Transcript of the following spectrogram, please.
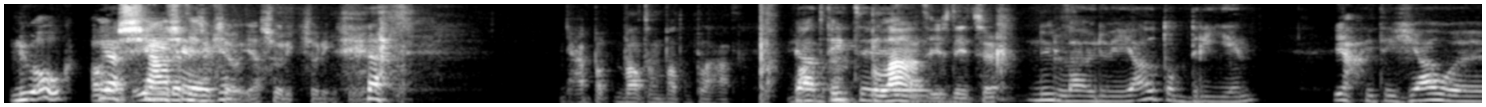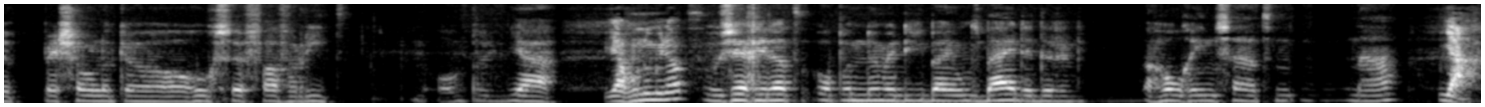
Nu ook? Oh, Ja, ja, zeer ja, dat is ook zo. Ja, sorry, sorry. sorry. Ja. Wat een, wat een plaat. Ja, Wat dit, een eh, plaat is dit, zeg. Nu luiden we jouw top 3 in. Ja. Dit is jouw eh, persoonlijke hoogste favoriet. Eh, ja, Ja, hoe noem je dat? hoe zeg je dat op een nummer die bij ons beiden er hoog in staat na? Ja.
